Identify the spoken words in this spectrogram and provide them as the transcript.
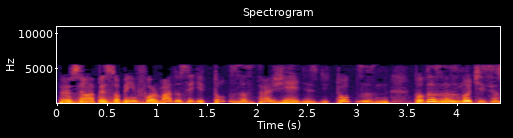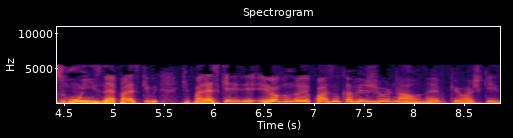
Para ser uma pessoa bem informada, eu sei de todas as tragédias, de todas as, todas as notícias ruins, né? Parece que, que parece que eu, eu quase nunca vejo jornal, né? Porque eu acho que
